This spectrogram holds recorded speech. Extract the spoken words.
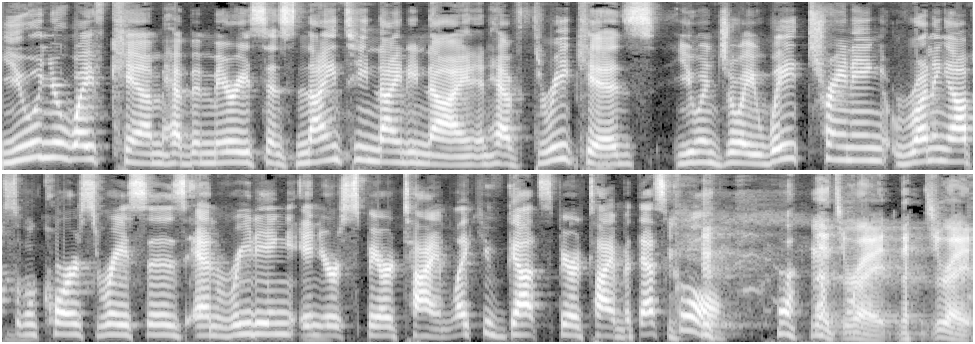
You and your wife, Kim, have been married since 1999 and have three kids. You enjoy weight training, running obstacle course races, and reading in your spare time. Like you've got spare time, but that's cool. that's right. That's right.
